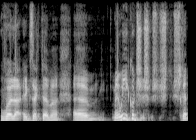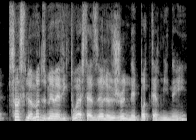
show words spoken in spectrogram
Voilà, exactement. Euh, mais oui, écoute, je, serais sensiblement du même avis que toi, c'est-à-dire le jeu n'est pas terminé.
